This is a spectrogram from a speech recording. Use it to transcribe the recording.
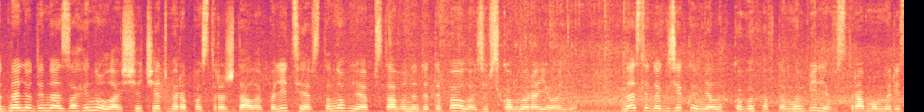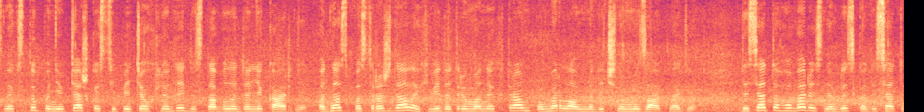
Одна людина загинула, ще четверо постраждали. Поліція встановлює обставини ДТП у Лозівському районі. Внаслідок зіткнення легкових автомобілів з травмами різних ступенів тяжкості п'ятьох людей доставили до лікарні. Одна з постраждалих від отриманих травм померла в медичному закладі. 10 вересня близько 10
